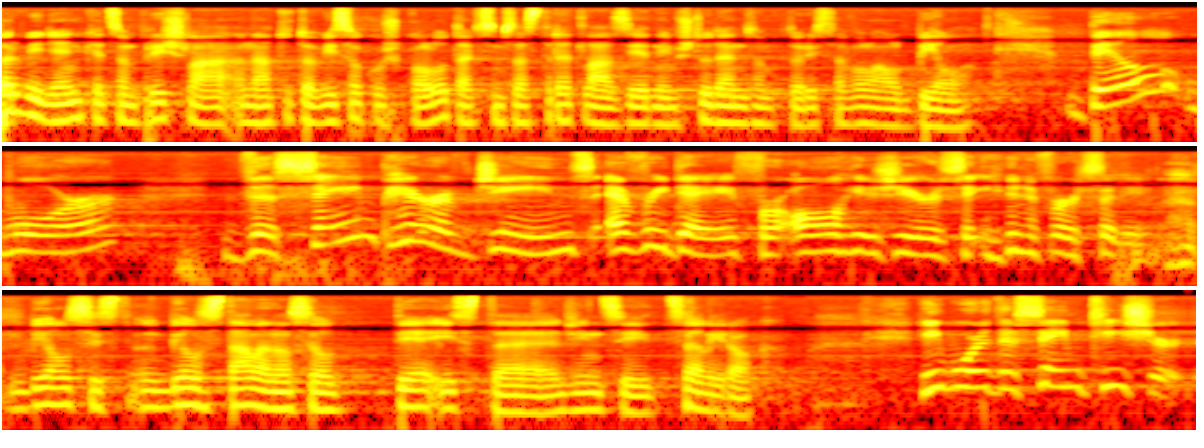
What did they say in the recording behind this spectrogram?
prvý deň, keď som prišla na túto vysokú školu, tak som sa stretla s jedným študentom, ktorý sa volal Bill. Bill wore the same pair of jeans every day for all his years at university. Bill, si, Bill stále nosil tie isté džínsy celý rok. He wore the same t shirt.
